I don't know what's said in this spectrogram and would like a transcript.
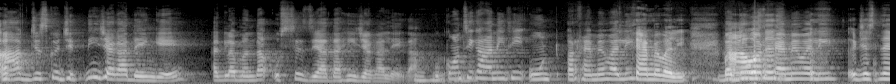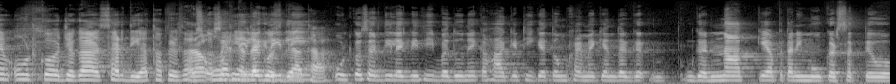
آپ جس کو جتنی جگہ دیں گے اگلا بندہ اس سے زیادہ ہی جگہ لے گا۔ وہ کون سی کہانی تھی؟ اونٹ اور خیمے والی؟ خیمے والی۔ بدو اور خیمے والی۔ جس نے اونٹ کو جگہ سر دیا تھا پھر سارا اونٹ اندر گھس گیا تھا۔ اونٹ کو سردی لگ رہی تھی۔ بدو نے کہا کہ ٹھیک ہے تم خیمے کے اندر ناک کیا پتہ نہیں منہ کر سکتے ہو۔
